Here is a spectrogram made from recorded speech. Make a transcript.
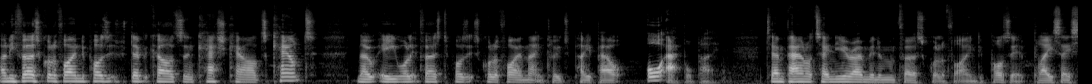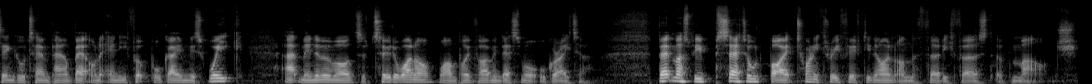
Only first qualifying deposits with debit cards and cash cards count. No e wallet first deposits qualifying, that includes PayPal or Apple Pay. £10 or €10 Euro minimum first qualifying deposit. Place a single £10 bet on any football game this week at minimum odds of 2 to 1 on, 1.5 in decimal or greater. Bet must be settled by 23.59 on the 31st of March.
